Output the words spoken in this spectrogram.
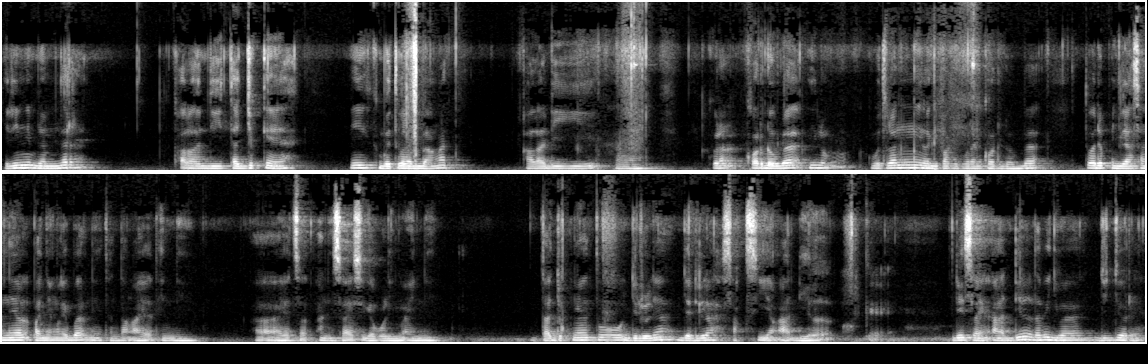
jadi ini benar-benar kalau di tajuknya ya ini kebetulan banget. Kalau di uh, Quran Cordoba ini kebetulan ini lagi pakai Quran Cordoba. Itu ada penjelasannya panjang lebar nih tentang ayat ini. Ayat Anisa 35 ini. Tajuknya tuh judulnya jadilah saksi yang adil. Oke. Jadi selain adil tapi juga jujur ya.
